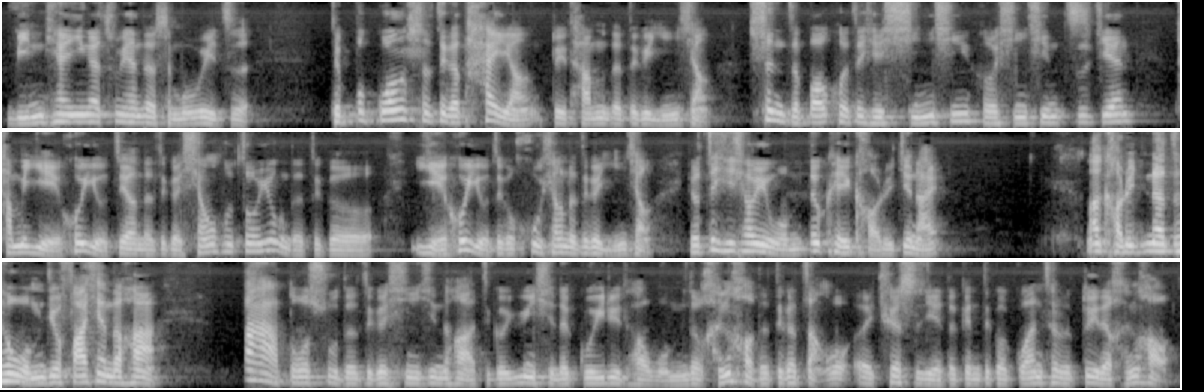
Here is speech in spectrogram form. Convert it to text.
明天应该出现在什么位置。这不光是这个太阳对它们的这个影响，甚至包括这些行星和行星之间，它们也会有这样的这个相互作用的这个，也会有这个互相的这个影响。就这些效应，我们都可以考虑进来。那考虑进来之后，我们就发现的话，大多数的这个行星的话，这个运行的规律的话，我们都很好的这个掌握，呃，确实也都跟这个观测的对的很好。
